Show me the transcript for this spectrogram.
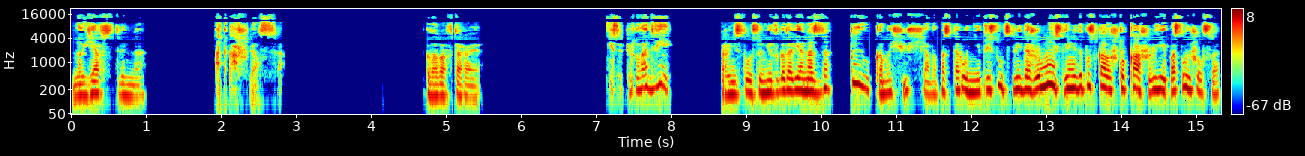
но явственно откашлялся. Глава вторая. Не заперла дверь. Пронеслось у нее в голове, она затылком ощущала постороннее присутствие и даже мысли не допускала, что кашель ей послышался.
